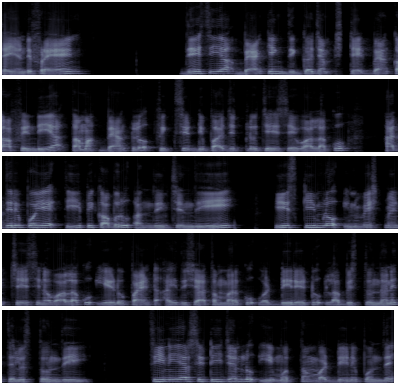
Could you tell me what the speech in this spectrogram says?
చేయండి ఫ్రెండ్స్. దేశీయ బ్యాంకింగ్ దిగ్గజం స్టేట్ బ్యాంక్ ఆఫ్ ఇండియా తమ బ్యాంక్లో ఫిక్స్డ్ డిపాజిట్లు చేసే వాళ్ళకు అదిరిపోయే తీపి కబురు అందించింది. ఈ స్కీమ్లో ఇన్వెస్ట్మెంట్ చేసిన వాళ్ళకు ఏడు పాయింట్ ఐదు శాతం వరకు వడ్డీ రేటు లభిస్తుందని తెలుస్తుంది. సీనియర్ సిటిజన్లు ఈ మొత్తం వడ్డీని పొందే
